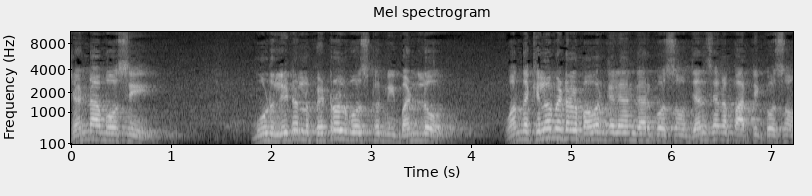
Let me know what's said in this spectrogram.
జెండా మోసి మూడు లీటర్లు పెట్రోల్ పోసుకొని మీ బండిలో వంద కిలోమీటర్ల పవన్ కళ్యాణ్ గారి కోసం జనసేన పార్టీ కోసం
